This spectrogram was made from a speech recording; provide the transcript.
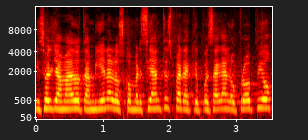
hizo el llamado también a los comerciantes para que pues hagan lo propio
